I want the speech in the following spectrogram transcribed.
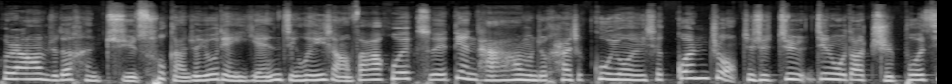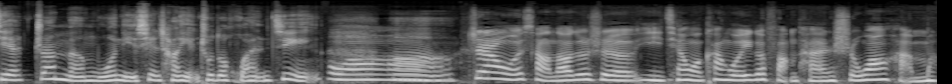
会让他们觉得很局促，感觉有点严谨，会影响发挥。所以电台他们就开始雇佣一些观众，就是进进入到直播间，专门模拟现场演出的环境。哇，嗯这让我想到，就是以前我看过一个访谈，是汪涵嘛，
